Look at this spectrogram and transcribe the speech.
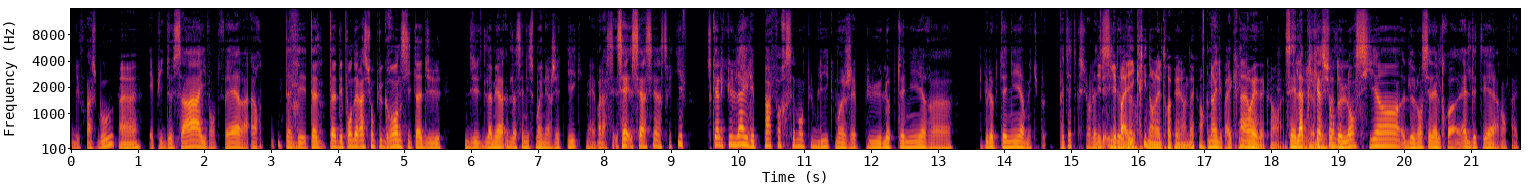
du frashbook. Ouais, ouais. Et puis de ça, ils vont te faire. Alors, tu as t'as- t'as des pondérations plus grandes si tu as du, du- de la l'assainissement énergétique. Mais voilà, c'est- assez restrictif. Ce calcul-là, il n'est pas forcément public. Moi, j'ai pu l'obtenir. euh, j'ai pu l'obtenir, mais tu peux peut-être que sur les. Il n'est pas de- écrit dans le L3PL, hein, d'accord? Non, il n'est pas écrit. Ah ouais, d'accord. ouais. C'est l'application de l'ancien de l'ancien L3 LDTR en fait.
